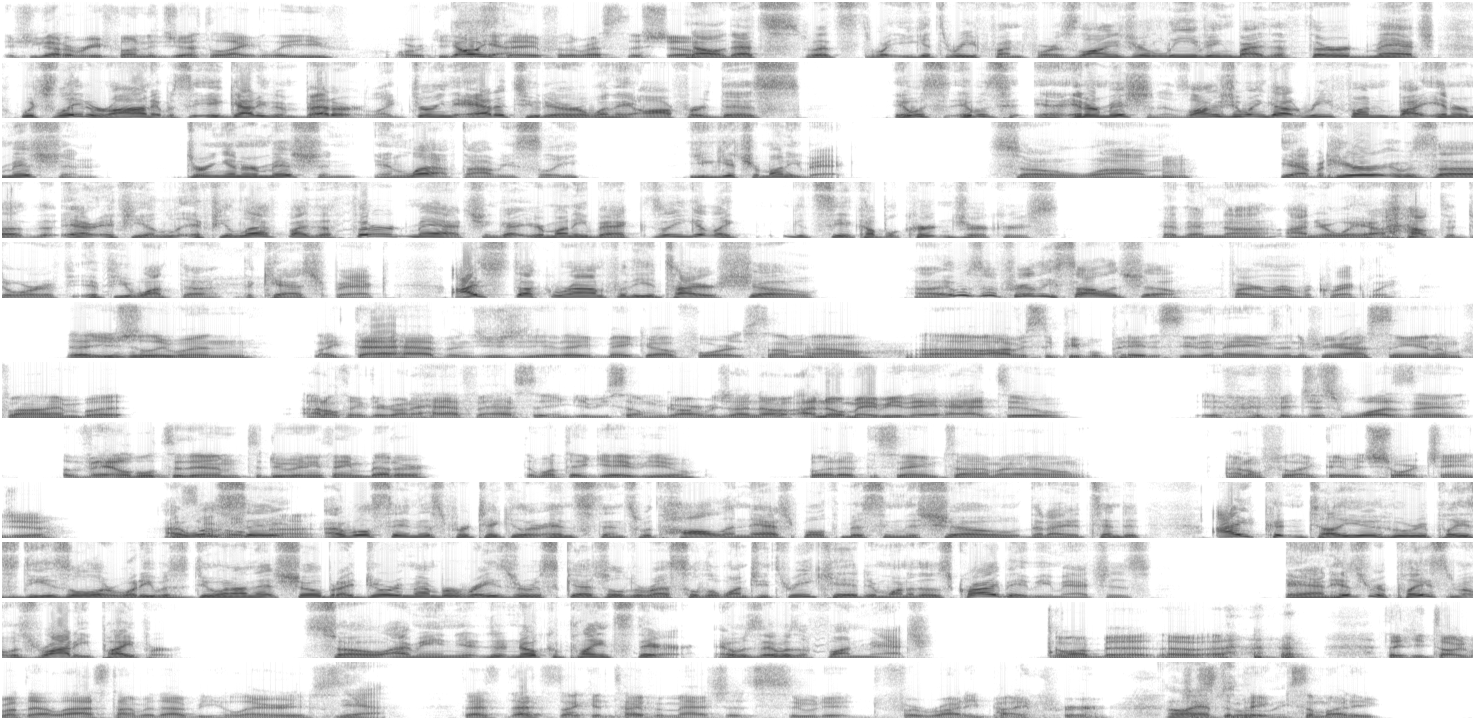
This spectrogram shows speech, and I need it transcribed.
if you got a refund, did you have to like leave or could Oh, you yeah. stay for the rest of the show? no, that's that's what you get the refund for, as long as you're leaving by the third match. Which later on it was it got even better. Like during the Attitude Era when they offered this, it was it was uh, intermission. As long as you went and got refund by intermission during intermission and left, obviously, you can get your money back. So um, Hmm. Yeah, but here it was uh the, if you if you left by the third match and got your money back, so you get like you could see a couple curtain jerkers and then uh, on your way out the door if if you want the the cash back. I stuck around for the entire show. Uh, it was a fairly solid show, if I remember correctly. Yeah, usually when like that happens, usually they make up for it somehow. Uh, obviously, people pay to see the names, and if you're not seeing them, fine. But I don't think they're going to half-ass it and give you something garbage. I know, I know, maybe they had to, if if it just wasn't available to them to do anything better than what they gave you. But at the same time, I don't, I don't feel like they would shortchange you. I At will say, not. I will say in this particular instance, with Hall and Nash both missing the show that I attended, I couldn't tell you who replaced Diesel or what he was doing on that show, but I do remember Razor was scheduled to wrestle the One Two Three Kid in one of those Crybaby matches, and his replacement was Roddy Piper. So I mean, no complaints there. It was it was a fun match. Oh, I bet. Uh, I think you talked about that last time, but that'd be hilarious. Yeah. That's that's like a type of match that's suited for Roddy Piper. Oh, just to make somebody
